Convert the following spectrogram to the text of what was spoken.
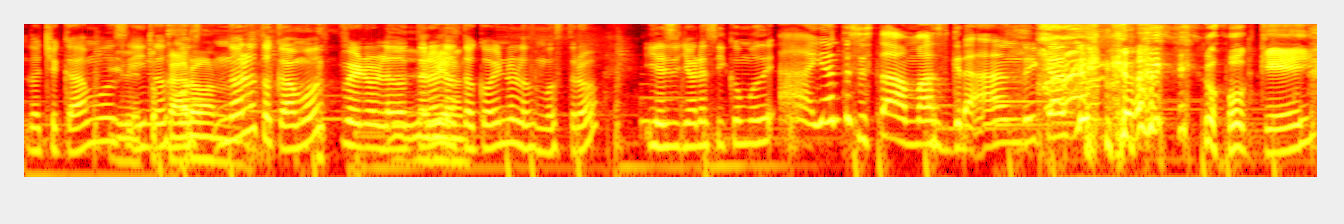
lo checamos Y y, nos no lo tocamos, pero la doctora lo tocó y nos los mostró. Y el señor así como de, ay, antes estaba más grande, casi, casi. ok.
